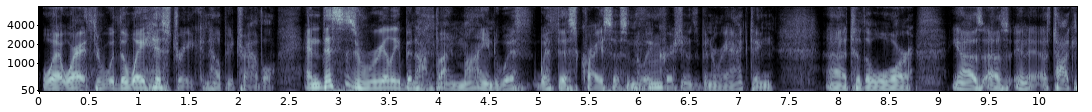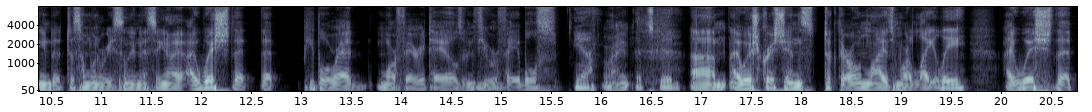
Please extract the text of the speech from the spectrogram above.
Where, where through the way history can help you travel, and this has really been on my mind with with this crisis and the way Christians have been reacting uh, to the war. You know, I was, I was, in, I was talking to, to someone recently, and I said, you know, I, I wish that that people read more fairy tales and fewer fables. Yeah. Right. That's good. Um, I wish Christians took their own lives more lightly. I wish that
